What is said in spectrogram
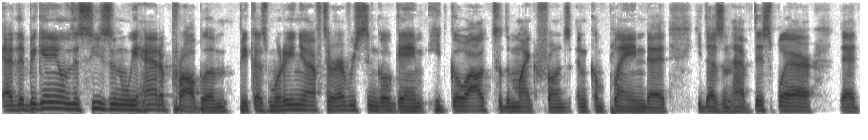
at the beginning of the season, we had a problem because Mourinho, after every single game, he'd go out to the microphones and complain that he doesn't have this player, that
